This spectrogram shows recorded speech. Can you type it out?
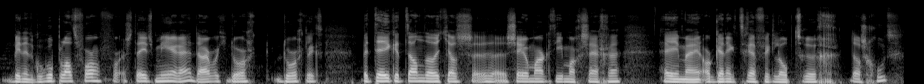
binnen het Google-platform steeds meer. Hè? Daar word je door, doorgeklikt. Betekent dan dat je als eh, SEO-marketeer mag zeggen... hey, mijn organic traffic loopt terug, dat is goed?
